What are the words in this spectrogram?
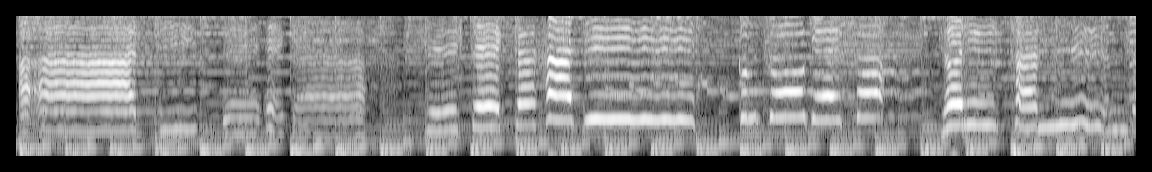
아침 해가 뜰 때까지 꿈속에서 별을 찾는다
